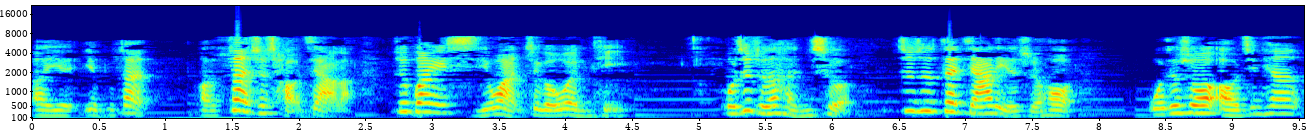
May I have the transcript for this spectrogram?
呃，也也不算，呃，算是吵架了，就关于洗碗这个问题，我就觉得很扯。就是在家里的时候，我就说哦，今天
